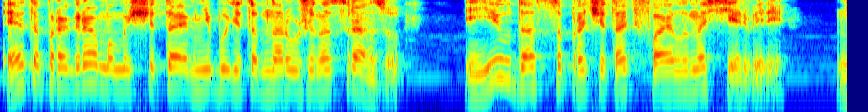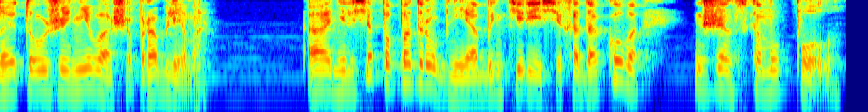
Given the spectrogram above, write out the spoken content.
эта программа, мы считаем, не будет обнаружена сразу, и ей удастся прочитать файлы на сервере, но это уже не ваша проблема. А нельзя поподробнее об интересе Ходакова к женскому полу?»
